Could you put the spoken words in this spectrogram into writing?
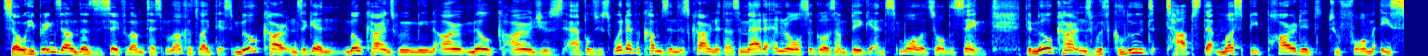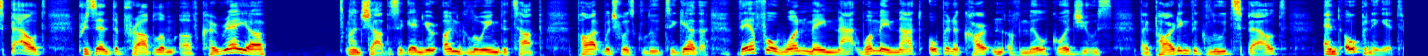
So he brings down, does the Sefer Lamites Malachis like this Milk cartons, again, milk cartons, we mean ar- milk, orange juice, apple juice, whatever comes in this carton, it doesn't matter. And it also goes on big and small, it's all the same. The milk cartons with glued tops that must be parted to form a spout present the problem of kareya on Shabbos. Again, you're ungluing the top part which was glued together. Therefore, one may not one may not open a carton of milk or juice by parting the glued spout and opening it.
